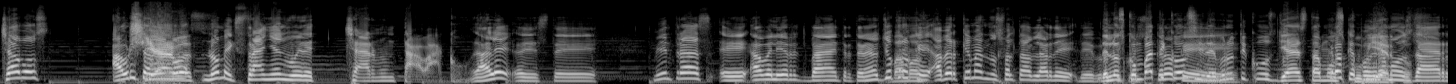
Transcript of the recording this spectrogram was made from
chavos, ahorita vengo, no me extrañen, voy a echarme un tabaco, ¿vale? Este, mientras eh, Avelier va a entretener, yo Vamos. creo que, a ver, ¿qué más nos falta hablar de de de, los combáticos que- y de Bruticus ya estamos Creo que podríamos dar.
